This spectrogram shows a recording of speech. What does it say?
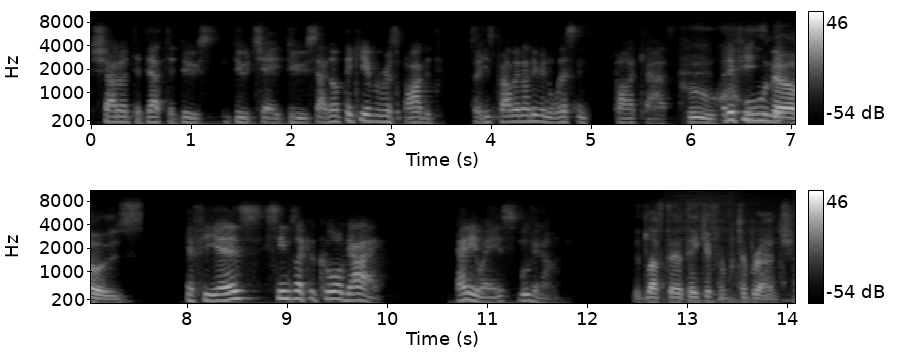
shout out to Death to Deuce, Duce, Deuce. I don't think he ever responded, to it, so he's probably not even listening to the podcast. Who, But if he- who knows? If he is, seems like a cool guy. Anyways, moving on. We'd love to take you for, to brunch.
